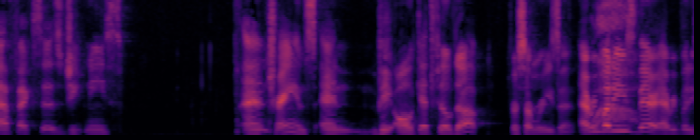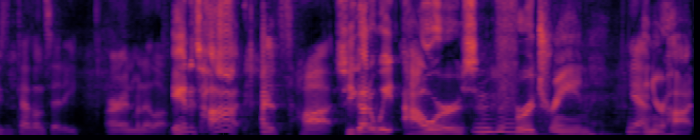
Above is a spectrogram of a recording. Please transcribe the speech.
FXs, jeepneys, and trains, and they all get filled up for some reason. Everybody's Wow. there. Everybody's in Quezon City or in Manila. And it's hot. It's hot. So you got to wait hours for a train Mm-hmm. Yeah. Mm-hmm. and you're hot.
